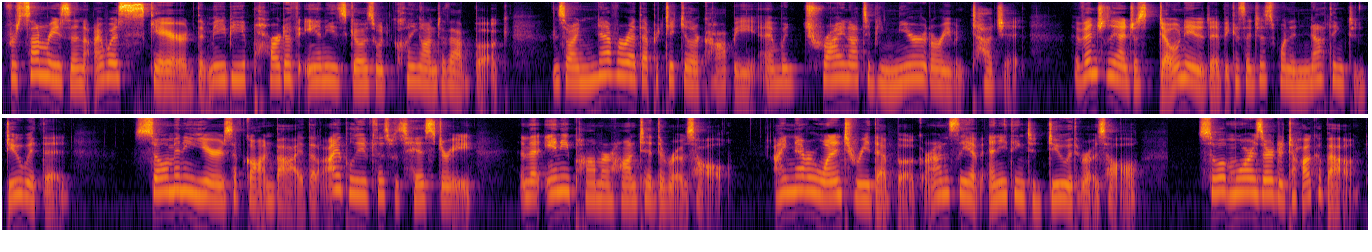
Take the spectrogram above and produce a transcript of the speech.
For some reason, I was scared that maybe a part of Annie's ghost would cling onto that book, and so I never read that particular copy and would try not to be near it or even touch it. Eventually, I just donated it because I just wanted nothing to do with it. So many years have gone by that I believed this was history and that Annie Palmer haunted the Rose Hall. I never wanted to read that book or honestly have anything to do with Rose Hall. So, what more is there to talk about?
